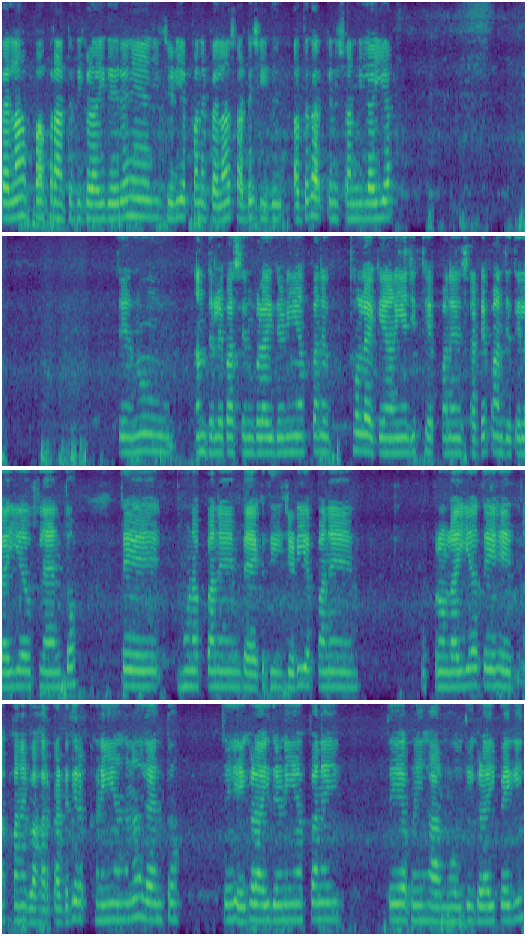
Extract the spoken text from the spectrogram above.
ਪਹਿਲਾਂ ਆਪਾਂ ਫਰੰਟ ਦੀ ਗਲਾਈ ਦੇ ਰਹੇ ਹਾਂ ਜੀ, ਜਿਹੜੀ ਆਪਾਂ ਨੇ ਪਹਿਲਾਂ ਸਾਢੇ ਛੇ ਦੀ ਅੱਧ ਕਰਕੇ ਨਿਸ਼ਾਨੀ ਲਾਈ ਆ। ਅਤੇ ਉਹਨੂੰ ਅੰਦਰਲੇ ਪਾਸੇ ਨੂੰ ਗਲਾਈ ਦੇਣੀ ਆ ਆਪਾਂ ਨੇ। ਉੱਥੋਂ ਲੈ ਕੇ ਆਉਣੀ ਹੈ, ਜਿੱਥੇ ਆਪਾਂ ਨੇ ਸਾਢੇ ਪੰਜ 'ਤੇ ਲਾਈ ਆ ਉਸ ਲਾਈਨ ਤੋਂ। ਅਤੇ ਹੁਣ ਆਪਾਂ ਨੇ ਬੈਕ ਦੀ ਜਿਹੜੀ ਆਪਾਂ ਨੇ ਉੱਪਰੋਂ ਲਾਈ ਆ ਅਤੇ ਇਹ ਆਪਾਂ ਨੇ ਬਾਹਰ ਕੱਢ ਕੇ ਰੱਖਣੀ ਆ ਹੈ ਨਾ ਲਾਈਨ ਤੋਂ। ਅਤੇ ਇਹ ਗਲਾਈ ਦੇਣੀ ਆ ਆਪਾਂ ਨੇ ਜੀ ਅਤੇ ਆਪਣੀ ਹਾਰਮੋਲ ਦੀ ਗਲਾਈ ਪੈਗੀ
